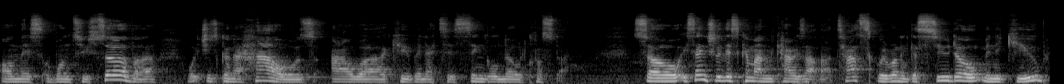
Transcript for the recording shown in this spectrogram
on this Ubuntu server, which is going to house our Kubernetes single node cluster. So essentially this command carries out that task. We're running a sudo minikube.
